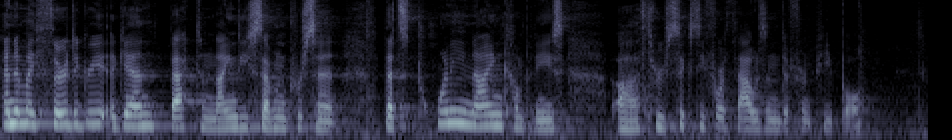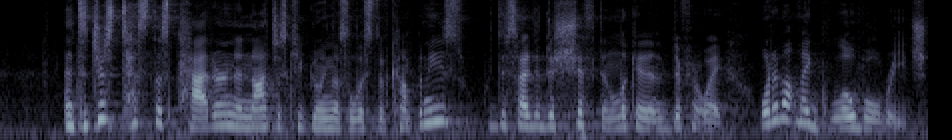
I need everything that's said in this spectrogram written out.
And in my third degree, again, back to 97%. That's 29 companies uh, through 64,000 different people. And to just test this pattern and not just keep doing this list of companies, we decided to shift and look at it in a different way. What about my global reach?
